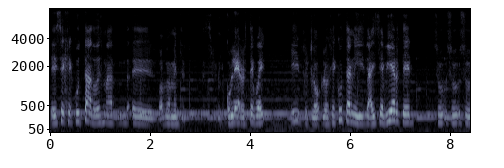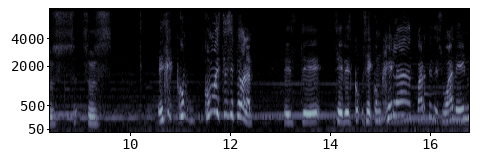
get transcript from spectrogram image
es ejecutado, es más, eh, obviamente es un culero este güey, y pues lo, ejecutan y ahí se vierten sus, sus, Es que, ¿cómo, ¿Cómo está ese pedo, Alan? Este, se, se congela parte de su ADN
